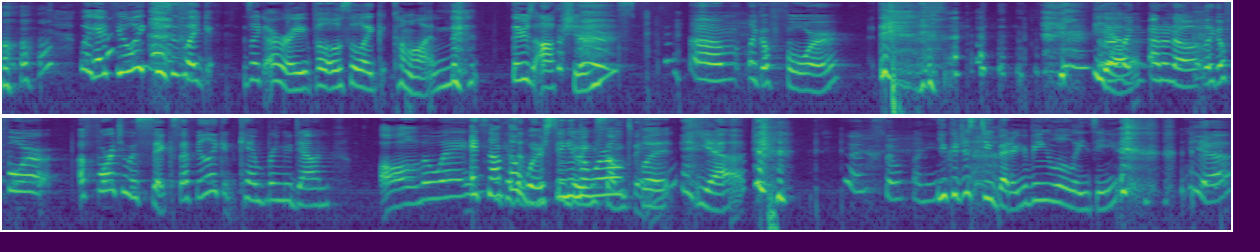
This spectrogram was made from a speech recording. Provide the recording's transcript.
Like I feel like this is like it's like all right, but also like come on. There's options. um, like a four. Yeah. Like I don't know, like a four, a four to a six. I feel like it can't bring you down all the way. it's not the worst thing in the world, something. but yeah. it's so funny. you could just do better. You're being a little lazy. yeah,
